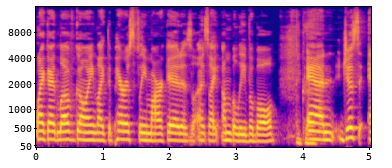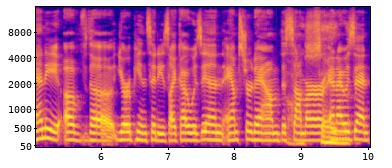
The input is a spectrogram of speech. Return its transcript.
Like I love going. Like the Paris flea market is is like unbelievable, Okay. and just any of the European cities. Like I was in Amsterdam this Oh, summer, and I was in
